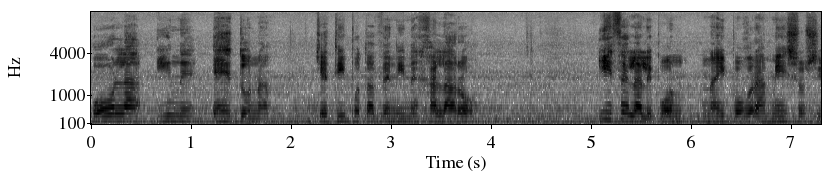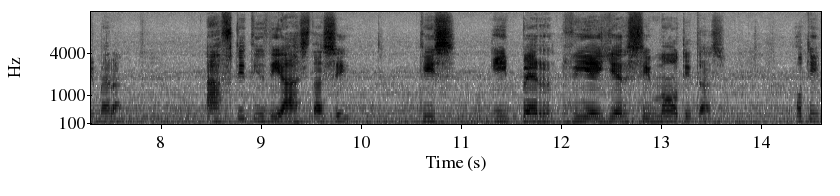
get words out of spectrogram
όλα είναι έντονα και τίποτα δεν είναι χαλαρό. Ήθελα λοιπόν να υπογραμμίσω σήμερα αυτή τη διάσταση της υπερδιεγερσιμότητας ότι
